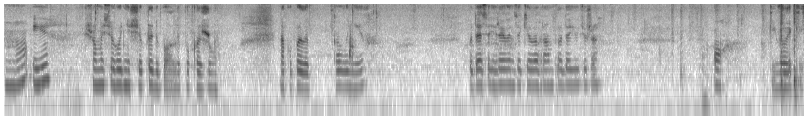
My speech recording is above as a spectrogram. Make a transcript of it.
Ну і що ми сьогодні ще придбали, покажу. Накупили кавунів. По 10 гривень за кілограм продають уже. О, який великий.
